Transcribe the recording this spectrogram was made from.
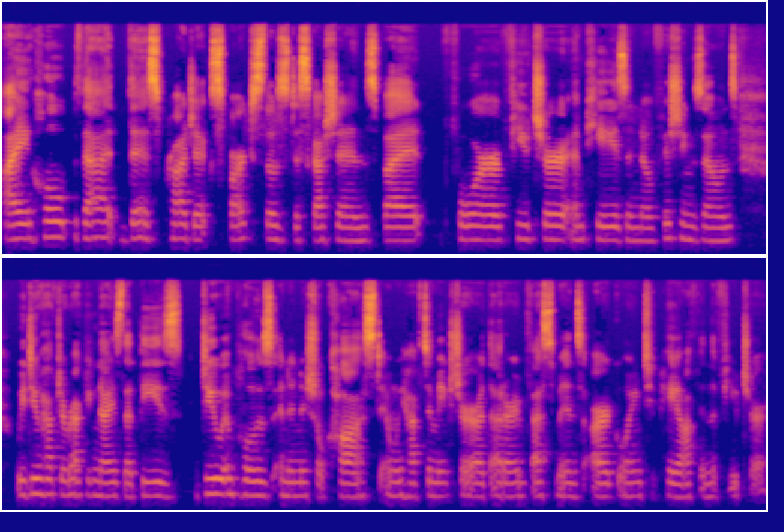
I hope that this project sparks those discussions, but for future MPAs and no fishing zones, we do have to recognize that these do impose an initial cost, and we have to make sure that our investments are going to pay off in the future.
